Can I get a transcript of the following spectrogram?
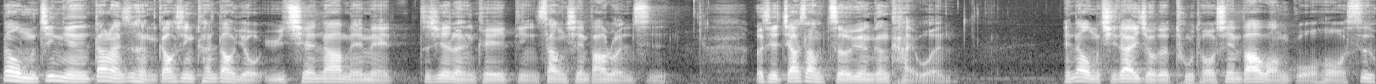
那我们今年当然是很高兴看到有于谦啊、美美这些人可以顶上先发轮值，而且加上泽源跟凯文，诶，那我们期待已久的土头先发王国吼，是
